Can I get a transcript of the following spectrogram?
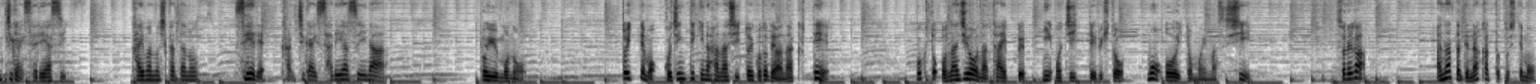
違いされやすい。会話の仕方のせいで勘違いされやすいなというものを。といっても個人的な話ということではなくて僕と同じようなタイプに陥っている人も多いと思いますしそれがあなたでなかったとしても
